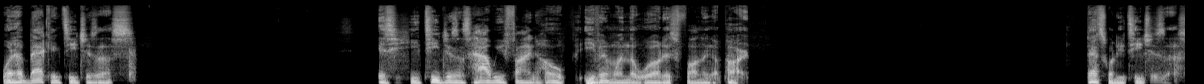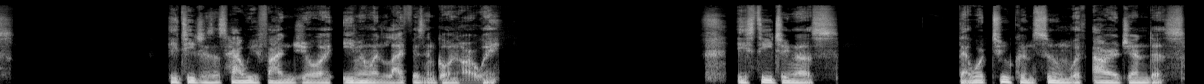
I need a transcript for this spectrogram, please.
What Habakkuk teaches us is he teaches us how we find hope even when the world is falling apart. That's what he teaches us. He teaches us how we find joy even when life isn't going our way. He's teaching us that we're too consumed with our agendas.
